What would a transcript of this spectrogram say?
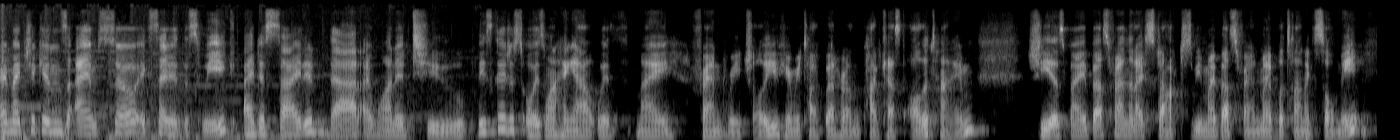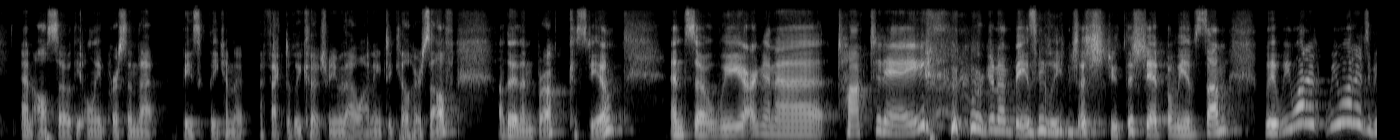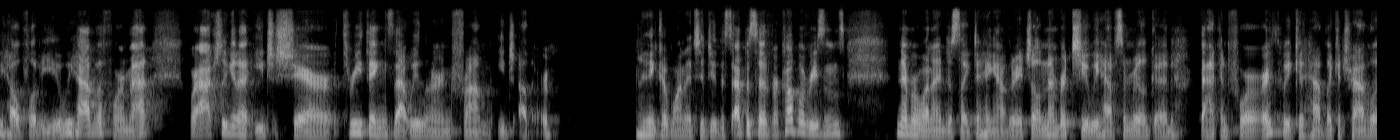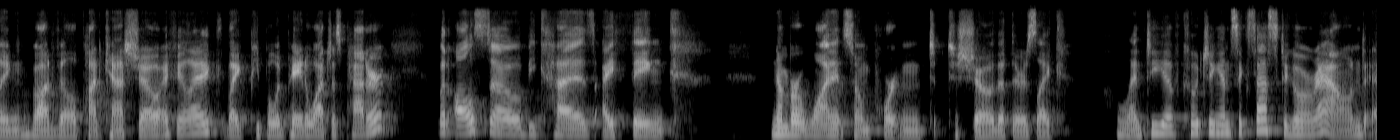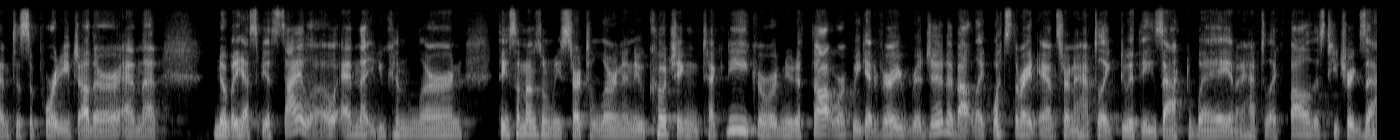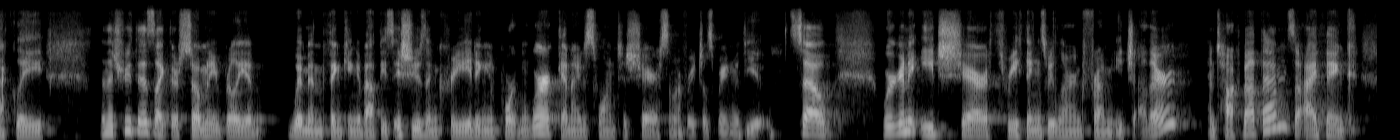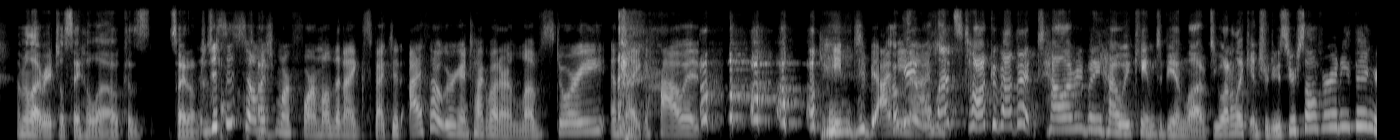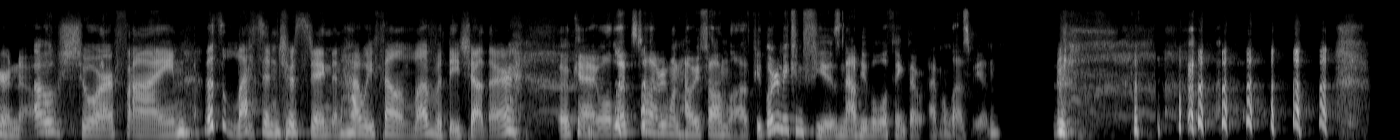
All right, my chickens, I am so excited this week. I decided that I wanted to basically, I just always want to hang out with my friend Rachel. You hear me talk about her on the podcast all the time. She is my best friend that I stalked to be my best friend, my platonic soulmate, and also the only person that basically can effectively coach me without wanting to kill herself, other than Brooke Castillo. And so we are going to talk today. We're going to basically just shoot the shit, but we have some we, we wanted we wanted to be helpful to you. We have a format. We're actually going to each share three things that we learned from each other. I think I wanted to do this episode for a couple of reasons. Number one, I just like to hang out with Rachel. Number two, we have some real good back and forth. We could have like a traveling vaudeville podcast show. I feel like like people would pay to watch us patter but also because I think number one, it's so important to show that there's like plenty of coaching and success to go around and to support each other and that nobody has to be a silo and that you can learn i think sometimes when we start to learn a new coaching technique or new to thought work we get very rigid about like what's the right answer and i have to like do it the exact way and i have to like follow this teacher exactly. And the truth is like there's so many brilliant women thinking about these issues and creating important work. And I just want to share some of Rachel's brain with you. So, we're going to each share three things we learned from each other and talk about them. So, I think I'm going to let Rachel say hello because so I don't. this is so much more formal than I expected. I thought we were going to talk about our love story and like how it came to be. I mean, well, let's talk about that. Tell everybody how we came to be in love. Do you want to like introduce yourself or anything or no? Oh, sure. Fine. That's less interesting than how we fell in love with each other. okay. Well, let's tell everyone how we fell in love. People are going to be confused. Now people will think that I'm a lesbian.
